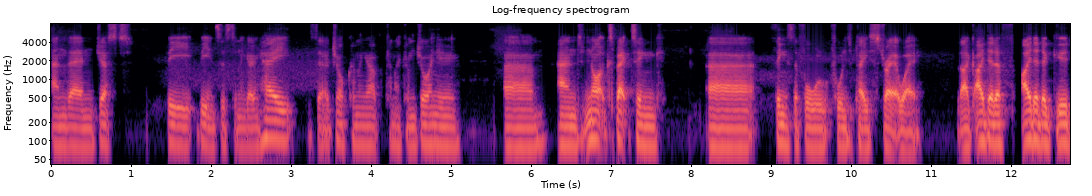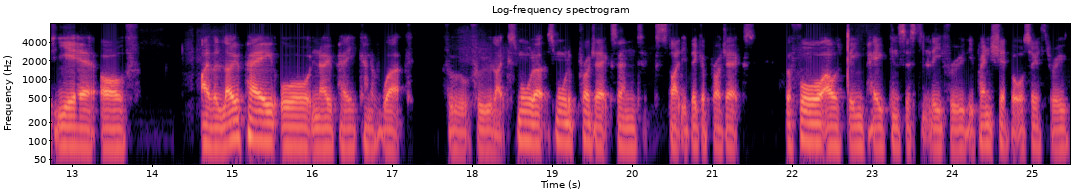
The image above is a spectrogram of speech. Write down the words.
And then just be be insistent and going hey is there a job coming up? Can i come join you? Um, and not expecting uh, things to fall fall into place straight away. Like i did a i did a good year of either low pay or no pay kind of work through through like smaller smaller projects and slightly bigger projects before I was being paid consistently through the apprenticeship, but also through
